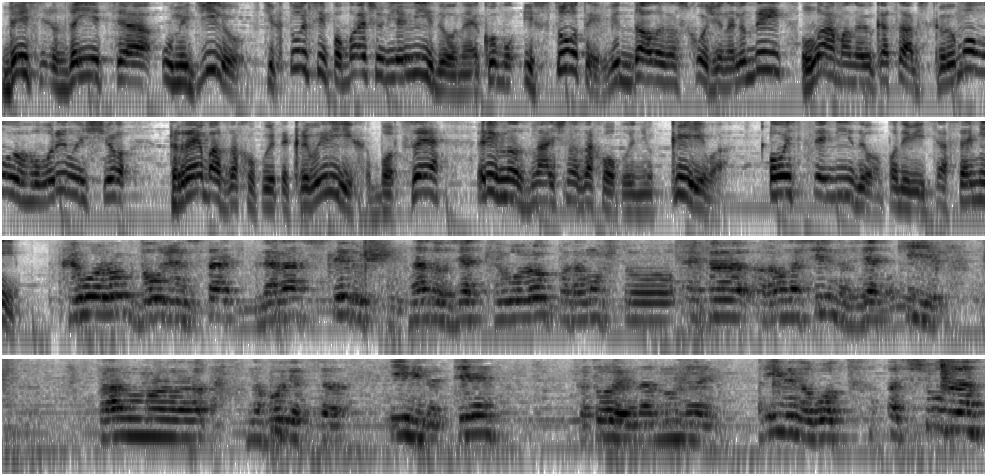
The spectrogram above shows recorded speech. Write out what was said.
Десь, здається, у неділю в Тіктоці побачив я відео, на якому істоти, віддалено схожі на людей, ламаною кацапською мовою говорили, що треба захопити Кривий Ріг, бо це рівнозначно захопленню Києва. Ось це відео, подивіться самі. Кривой Рог должен стать для нас следующим. Надо взять Кривой Рог, потому что это равносильно взять Киев. Там э, находятся именно те, которые нам нужны. Именно вот отсюда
